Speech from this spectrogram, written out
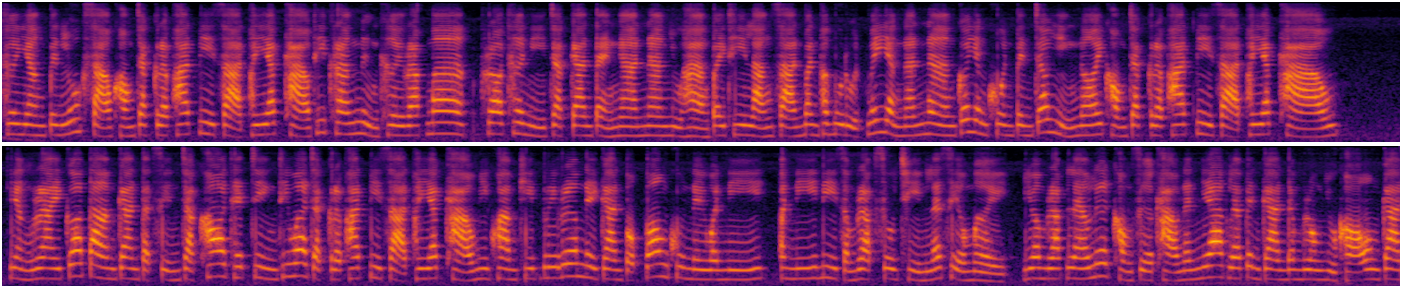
เธอยังเป็นลูกสาวของจักรพรรดิปีศาจพยักขาวที่ครั้งหนึ่งเคยรักมาก เพราะเธอหนีจากการแต่งงานนางอยู่ห่างไปทีหลังศาลบรรพบุรุษไม่อย่างนั้นนางก็ยังควรเป็นเจ้าหญิงน้อยของจักรพรรดิปีศาจพยักขาว อย่างไรก็ตามการตัดสินจากข้อเท็จจริงที่ว่าจักรพรรดิปีศาจพยัคฆ์ขาวมีความคิดริเริ่มในการปกป้องคุณในวันนี้ อันนี้ดีสำหรับซูชินและเสี่ยวเหมย ยอมรับแล้วเลือดของเสือขาวนั้นยากและเป็นการดำรงอยู่ขององค์การ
